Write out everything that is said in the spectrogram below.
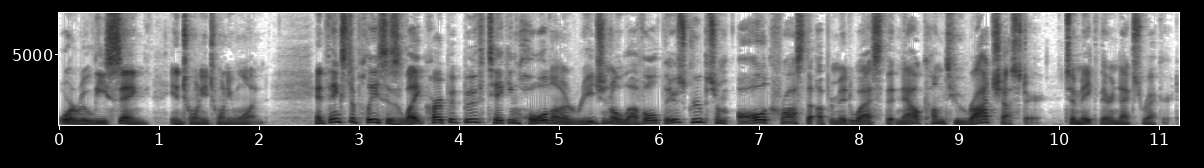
or releasing in 2021. And thanks to places like Carpet Booth taking hold on a regional level, there's groups from all across the upper Midwest that now come to Rochester to make their next record.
